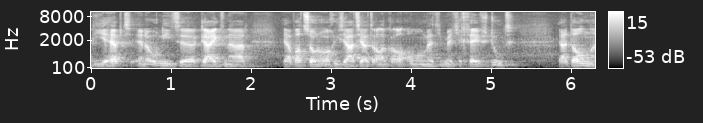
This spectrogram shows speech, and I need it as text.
die je hebt en ook niet kijkt naar ja, wat zo'n organisatie uiteindelijk allemaal met, met je gegevens doet, ja, dan,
